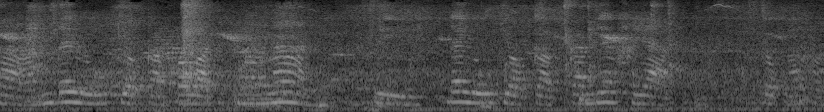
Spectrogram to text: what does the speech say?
สามได้รู้เกี่ยวกับประวัติ ได้รู้เกี่ยวกับการแยกขยะจบแล้วค่ะ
